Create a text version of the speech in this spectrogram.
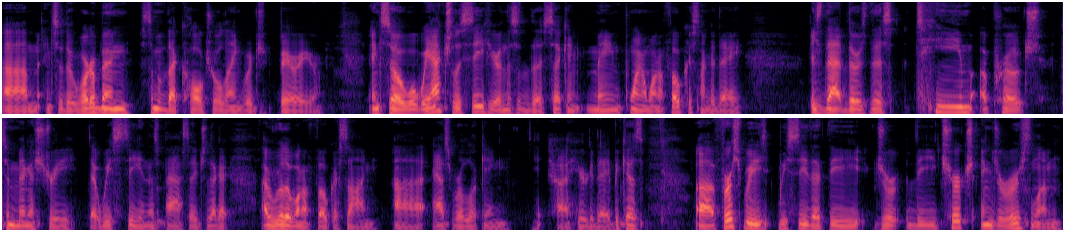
Um, and so there would have been some of that cultural language barrier. And so, what we actually see here, and this is the second main point I want to focus on today, is that there's this team approach to ministry that we see in this passage that I, I really want to focus on uh, as we're looking uh, here today. Because uh, first, we, we see that the, the church in Jerusalem,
